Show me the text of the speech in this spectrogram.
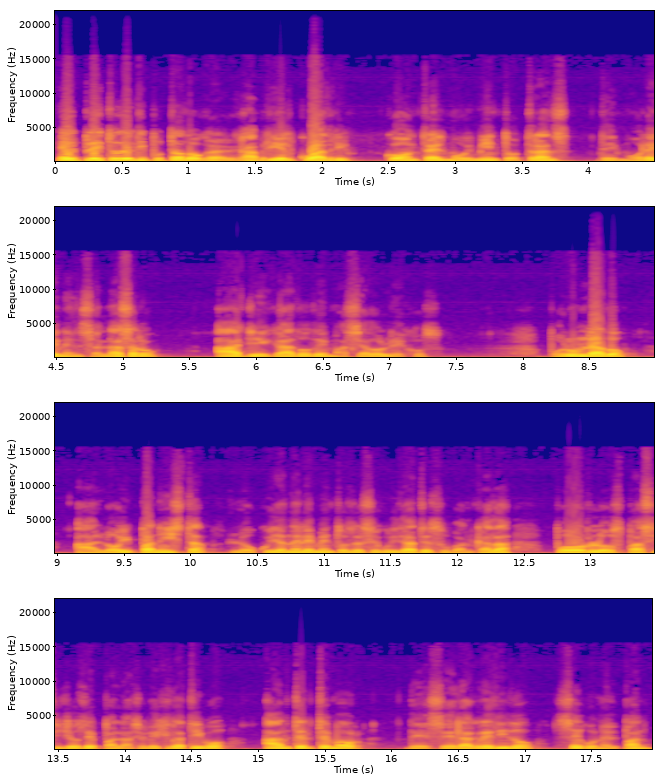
El pleito del diputado Gabriel Cuadri contra el movimiento trans de Morena en San Lázaro ha llegado demasiado lejos. Por un lado, al hoy panista lo cuidan elementos de seguridad de su bancada por los pasillos de Palacio Legislativo ante el temor de ser agredido, según el PAN.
